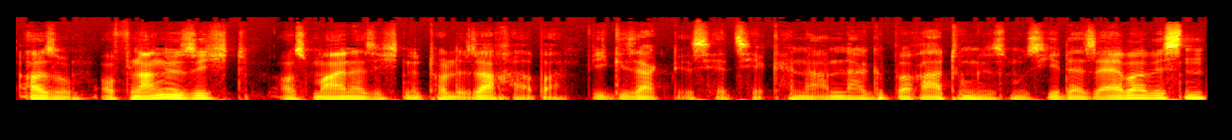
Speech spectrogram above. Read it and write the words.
Also auf lange Sicht, aus meiner Sicht eine tolle Sache, aber wie gesagt, ist jetzt hier keine Anlageberatung, das muss jeder selber wissen.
